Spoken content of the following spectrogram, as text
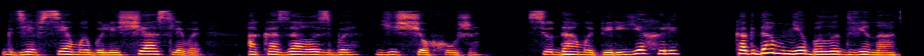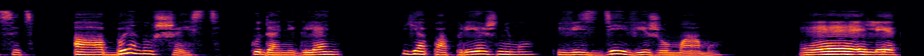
где все мы были счастливы, оказалось бы еще хуже. Сюда мы переехали, когда мне было двенадцать, а Бену шесть. Куда ни глянь, я по-прежнему везде вижу маму. «Элли,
